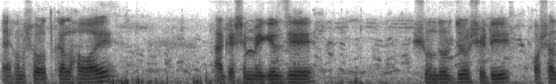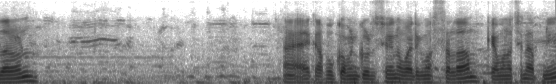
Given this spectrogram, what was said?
এখন শরৎকাল হওয়ায় আকাশে মেঘের যে সৌন্দর্য, সেটি অসাধারণ। এক আপু কমেন্ট করছেন, ওয়ালাইকুম আসসালাম, কেমন আছেন আপনি?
